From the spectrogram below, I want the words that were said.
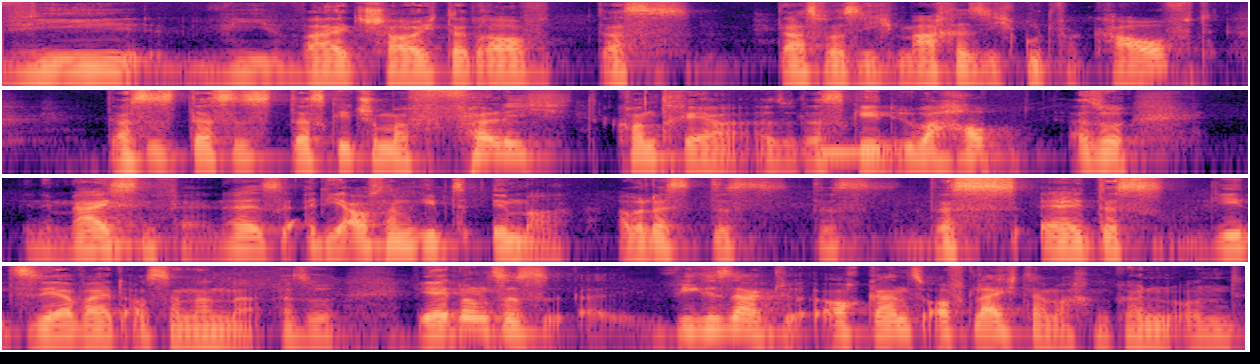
wie, wie weit schaue ich darauf, dass das, was ich mache, sich gut verkauft. Das ist, das ist, das geht schon mal völlig konträr. Also das geht überhaupt, also in den meisten Fällen. Ne? Es, die Ausnahmen gibt's immer. Aber das, das, das, das, äh, das geht sehr weit auseinander. Also wir hätten uns das, wie gesagt, auch ganz oft leichter machen können und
